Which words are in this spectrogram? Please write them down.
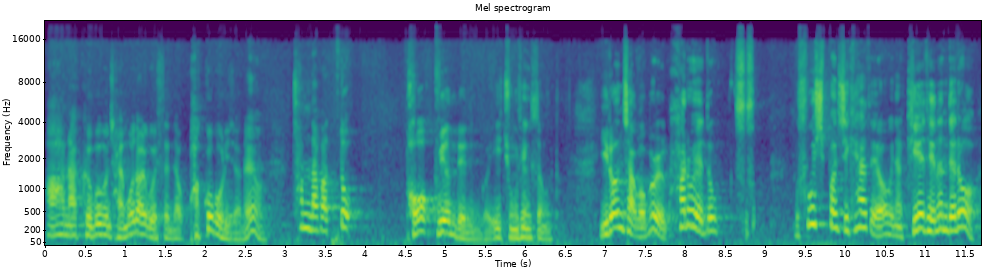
아, 나 그 부분 잘못 알고 있었냐고 바꿔버리잖아요. 참나가 또 더 구현되는 거예요. 이 중생성을. 이런 작업을 하루에도 수, 수십 번씩 해야 돼요. 그냥 기회 되는 대로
